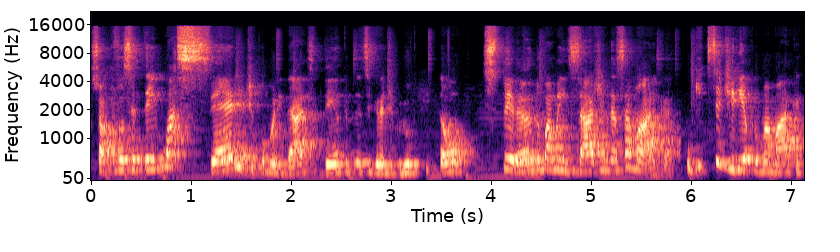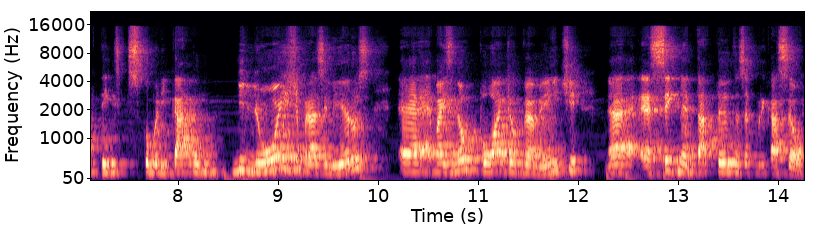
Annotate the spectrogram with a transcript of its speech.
só que você tem uma série de comunidades dentro desse grande grupo que estão esperando uma mensagem dessa marca. O que, que você diria para uma marca que tem que se comunicar com milhões de brasileiros, é, mas não pode, obviamente, né, é segmentar tanto essa comunicação?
